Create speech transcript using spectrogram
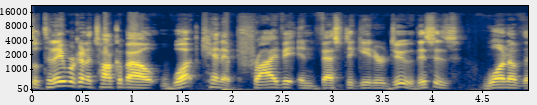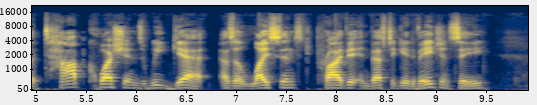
So today we're going to talk about what can a private investigator do? This is one of the top questions we get as a licensed private investigative agency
